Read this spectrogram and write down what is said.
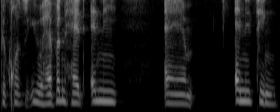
Because you haven't had any um anything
